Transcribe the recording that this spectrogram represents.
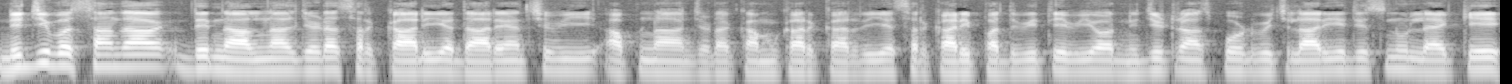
ਨਿੱਜੀ ਬੱਸਾਂ ਦਾ ਦੇ ਨਾਲ ਨਾਲ ਜਿਹੜਾ ਸਰਕਾਰੀ ਅਦਾਰਿਆਂ 'ਚ ਵੀ ਆਪਣਾ ਜਿਹੜਾ ਕੰਮਕਾਰ ਕਰ ਰਹੀ ਹੈ, ਸਰਕਾਰੀ ਪਦਵੀ ਤੇ ਵੀ ਔਰ ਨਿੱਜੀ ਟਰਾਂਸਪੋਰਟ ਵੀ ਚਲਾ ਰਹੀ ਹੈ, ਜਿਸ ਨੂੰ ਲੈ ਕੇ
